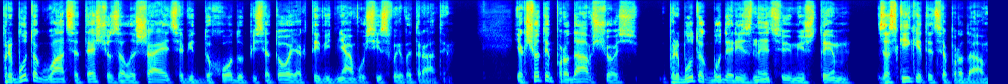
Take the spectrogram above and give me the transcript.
Прибуток ВА – це те, що залишається від доходу після того, як ти відняв усі свої витрати. Якщо ти продав щось, прибуток буде різницею між тим, за скільки ти це продав,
